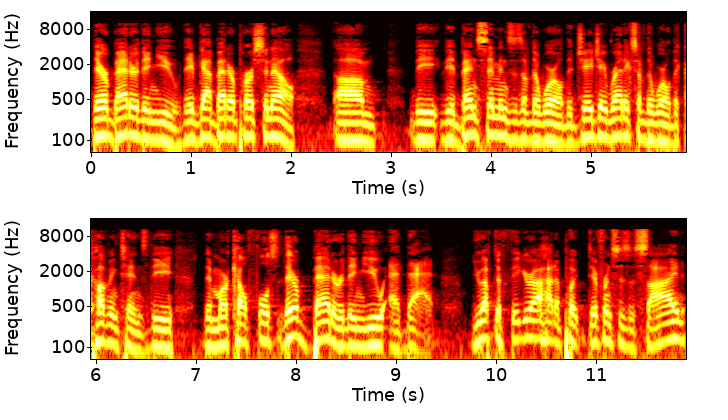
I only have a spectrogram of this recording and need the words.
They're better than you. They've got better personnel. Um, the the Ben Simmonses of the world, the JJ Redicks of the world, the Covingtons, the the Markelle Fultz, they're better than you at that. You have to figure out how to put differences aside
